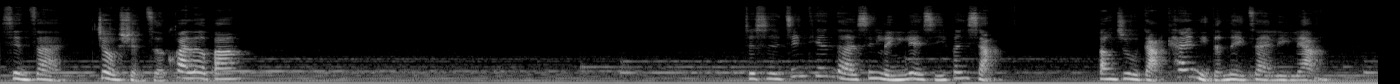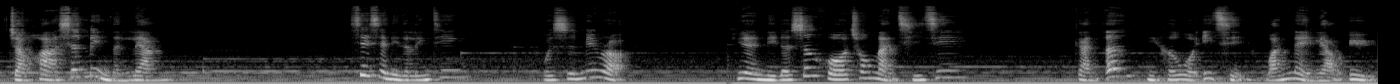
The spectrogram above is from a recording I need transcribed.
现在就选择快乐吧。这是今天的心灵练习分享，帮助打开你的内在力量。转化生命能量。谢谢你的聆听，我是 Mirror。愿你的生活充满奇迹，感恩你和我一起完美疗愈。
